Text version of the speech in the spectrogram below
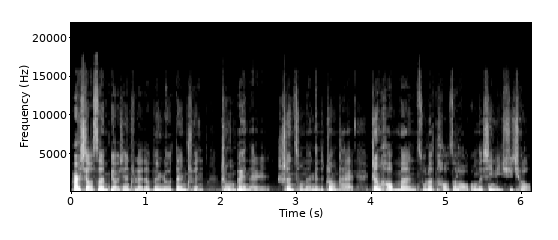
而小三表现出来的温柔、单纯、崇拜男人、顺从男人的状态，正好满足了桃子老公的心理需求。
